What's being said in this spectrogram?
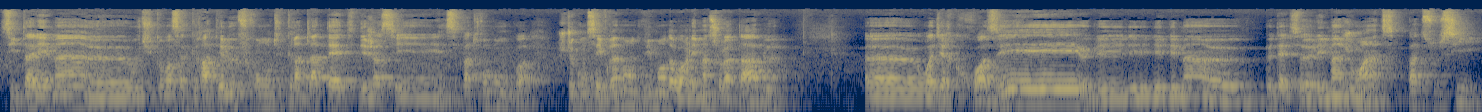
si tu as les mains euh, où tu commences à te gratter le front, tu te grattes la tête, déjà c'est pas trop bon quoi. Je te conseille vraiment vivement d'avoir les mains sur la table, on va dire croisées, les, les, les mains, peut-être les mains jointes, pas de souci.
